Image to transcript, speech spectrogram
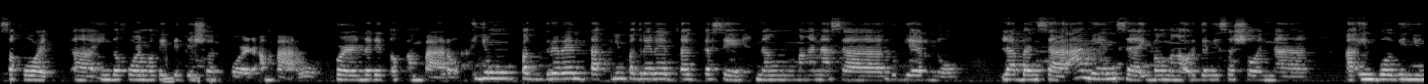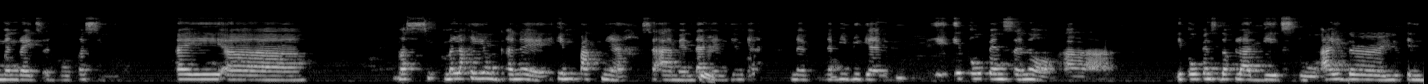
sa court uh, in the form of a petition for amparo for the writ of amparo. Yung pagrerenta yung pagrerentag kasi ng mga nasa gobyerno laban sa amin sa ibang mga organisasyon na uh, involved in human rights advocacy ay uh, mas malaki yung ano eh impact niya sa amin dahil yun nga nabibigyan it opens ano uh, it opens the floodgates to either you can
